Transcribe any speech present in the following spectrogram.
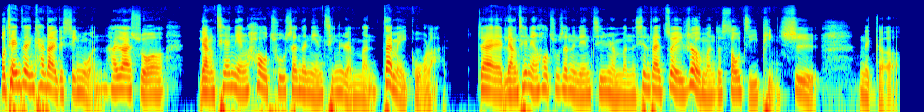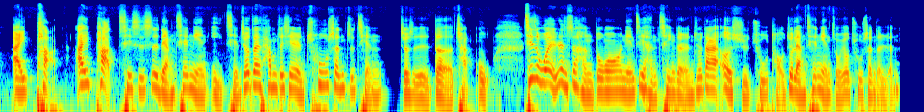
我前一阵看到一个新闻，他就在说，两千年后出生的年轻人们，在美国啦，在两千年后出生的年轻人们呢，现在最热门的收集品是那个 iPad。iPad 其实是两千年以前，就在他们这些人出生之前，就是的产物。其实我也认识很多年纪很轻的人，就大概二十出头，就两千年左右出生的人，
